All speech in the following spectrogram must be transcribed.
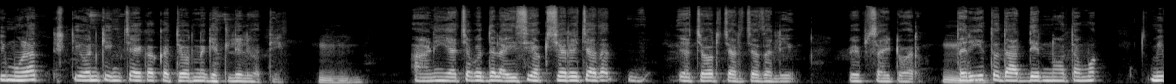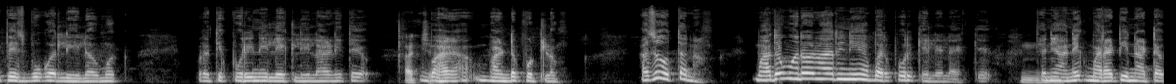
ती मुळात स्टीवन किंगच्या एका कथेवरनं घेतलेली होती. आणि याच्याबद्दल आय सी अक्षरेच्या याच्यावर चर्चा झाली वेबसाईटवर. तरी तो दाद देत नव्हता. मग मी फेसबुकवर लिहिलं. मग प्रतीक पुरीने लेख लिहिला आणि ते भांड फुटलं. असं होतं ना. माधव मनोहरांनी भरपूर केलेलं आहे. की त्यांनी अनेक मराठी नाटक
